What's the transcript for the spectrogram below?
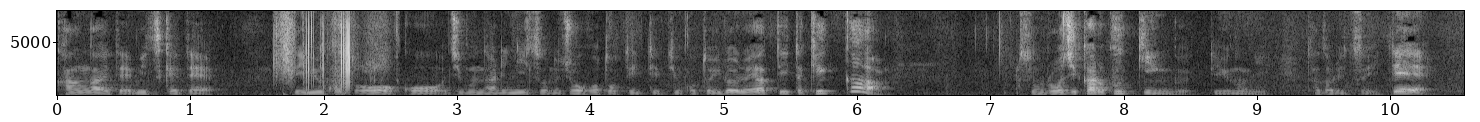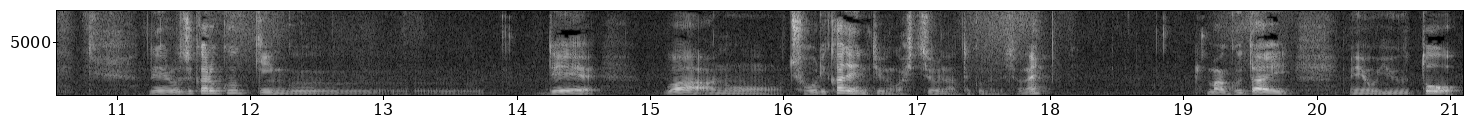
う考えて見つけてっていうことをこう自分なりにその情報を取っていってっていうことをいろいろやっていった結果そのロジカルクッキングっていうのにたどり着いてでロジカルクッキングではあの調理家電っていうのが必要になってくるんですよね。まあ、具体名を言うと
